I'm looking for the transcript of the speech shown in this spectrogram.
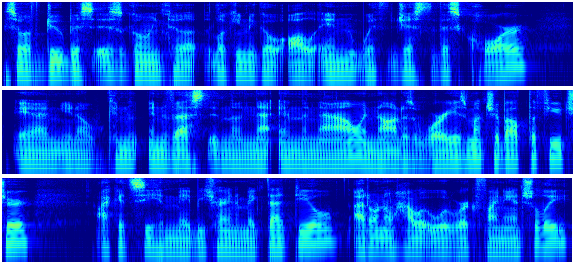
So if Dubas is going to looking to go all in with just this core and you know can invest in the net in the now and not as worry as much about the future, I could see him maybe trying to make that deal. I don't know how it would work financially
